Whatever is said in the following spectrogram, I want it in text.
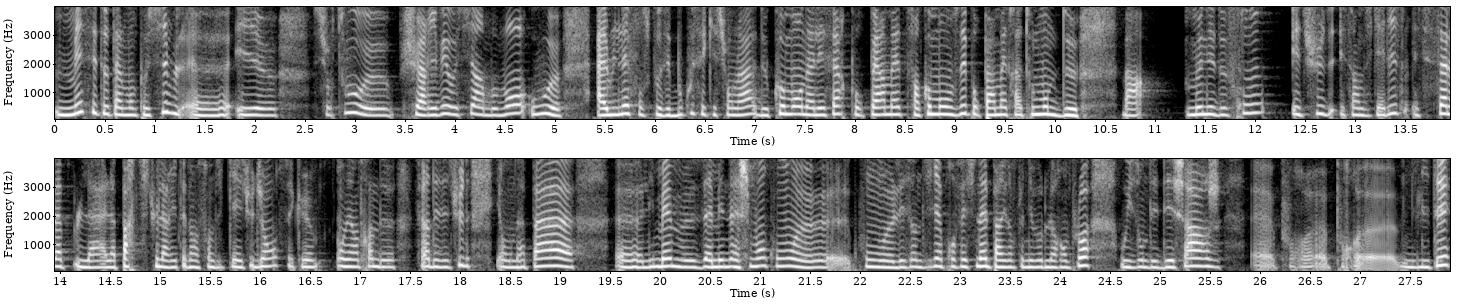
mais c'est totalement possible. Euh, et euh, surtout, euh, je suis arrivée aussi à un moment où à l'UNEF, on se posait beaucoup ces questions-là, de comment on allait faire pour permettre, enfin comment on faisait pour permettre à tout le monde de bah, mener de front études et syndicalisme. Et c'est ça la, particularité d'un syndicat étudiant, c'est qu'on est en train de faire des études et on n'a pas euh, les mêmes aménagements qu'ont euh, les syndicats professionnels, par exemple au niveau de leur emploi, où ils ont des décharges euh, pour, pour militer.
